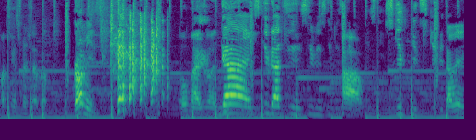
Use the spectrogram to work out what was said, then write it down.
Nothing special about Grammys. oh my god. Guys, skip that thing. Skip it, skip it. Ah, skip it, skip it away.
